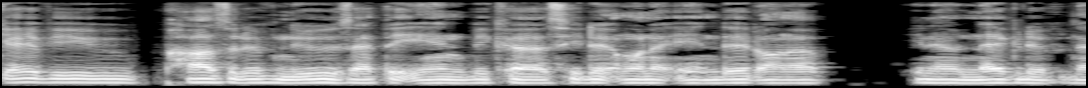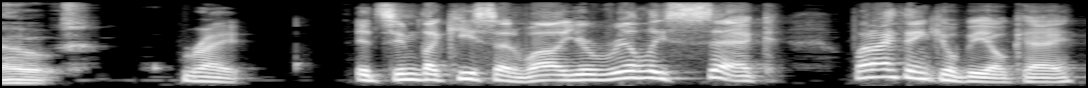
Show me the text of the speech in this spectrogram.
gave you positive news at the end because he didn't want to end it on a you know negative note. Right. It seemed like he said, "Well, you're really sick." But I think you'll be okay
